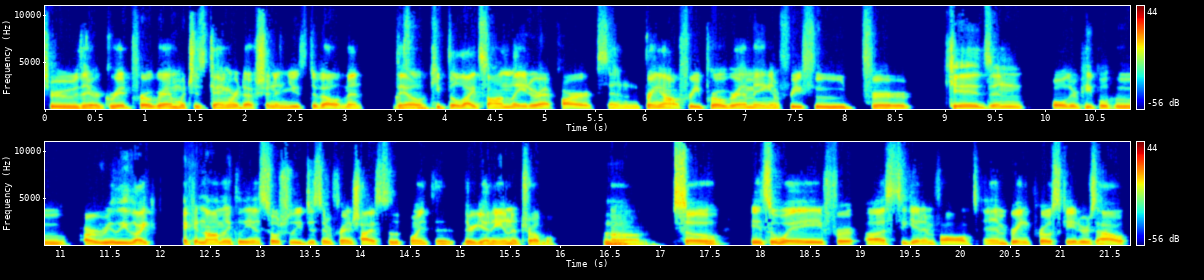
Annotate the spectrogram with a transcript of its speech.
through their GRYD program which is gang reduction and youth development. They'll keep the lights on later at parks and bring out free programming and free food for kids and older people who are really like economically and socially disenfranchised to the point that they're getting into trouble. Mm-hmm. Um, so it's a way for us to get involved and bring pro skaters out,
